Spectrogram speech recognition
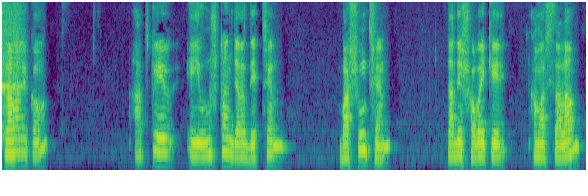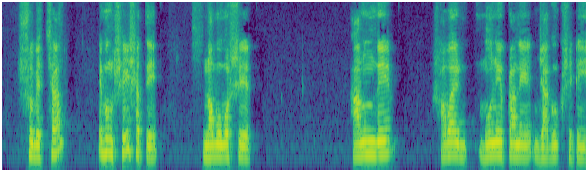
সালাম আলাইকুম। আজকের এই অনুষ্ঠান যারা দেখছেন বা শুনছেন, তাদের সবাইকে আমার সালাম, শুভেচ্ছা এবং সেই সাথে নববর্ষের আনন্দের সবাই মনে প্রাণে জাগুক সেটাই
